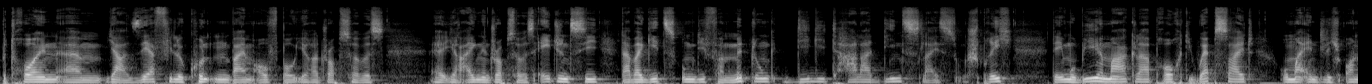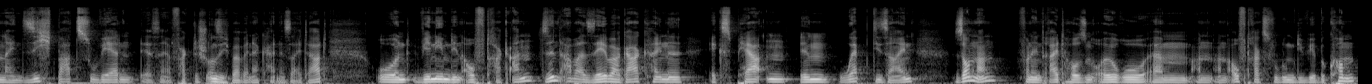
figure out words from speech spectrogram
betreuen ähm, ja sehr viele Kunden beim Aufbau ihrer Drop Service ihrer eigenen Drop Service Agency. Dabei geht es um die Vermittlung digitaler Dienstleistungen. Sprich, der Immobilienmakler braucht die Website, um mal endlich online sichtbar zu werden. Der ist ja faktisch unsichtbar, wenn er keine Seite hat. Und wir nehmen den Auftrag an, sind aber selber gar keine Experten im Webdesign, sondern von den 3000 Euro ähm, an, an Auftragsvolumen, die wir bekommen,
